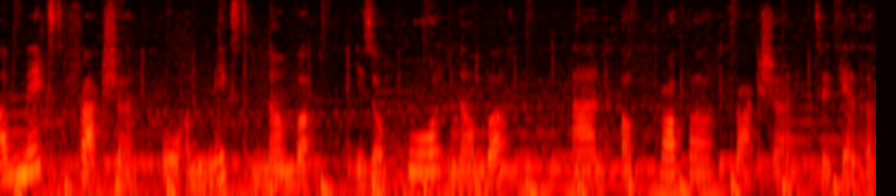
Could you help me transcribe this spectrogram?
A mixed fraction or a mixed number is a whole number and a proper fraction together.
